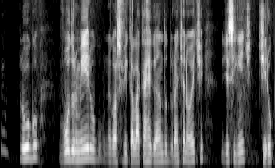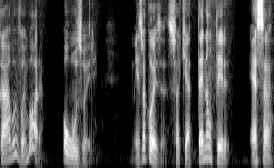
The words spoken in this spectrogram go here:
eu plugo, vou dormir, o negócio fica lá carregando durante a noite, no dia seguinte, tiro o cabo e vou embora. Ou uso ele. Mesma coisa, só que até não ter essa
